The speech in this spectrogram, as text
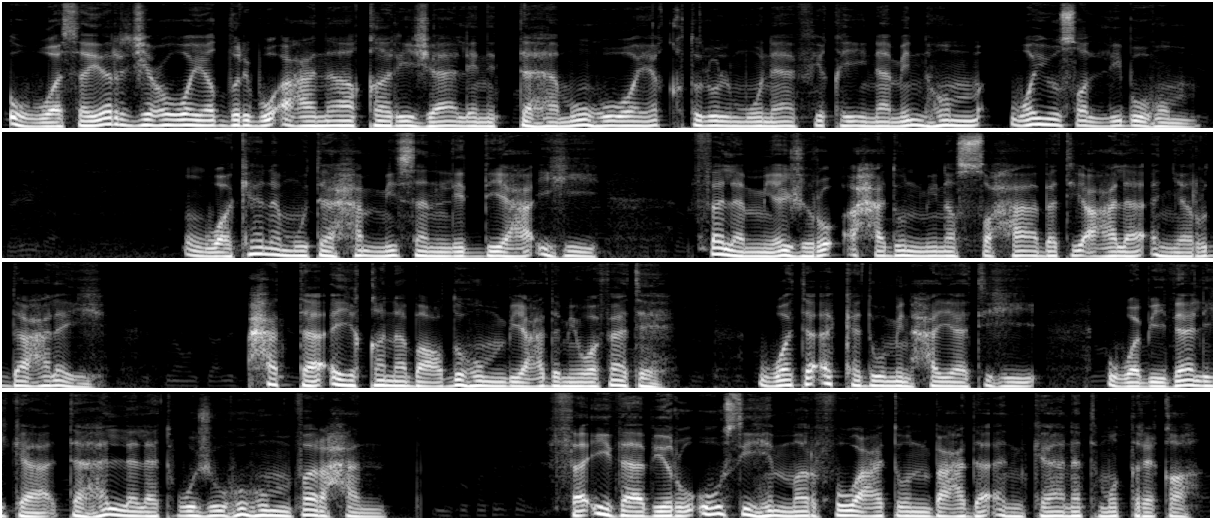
وسيرجع ويضرب أعناق رجال اتهموه ويقتل المنافقين منهم ويصلبهم. وكان متحمسا لادعائه فلم يجرؤ أحد من الصحابة على أن يرد عليه حتى أيقن بعضهم بعدم وفاته وتأكدوا من حياته وبذلك تهللت وجوههم فرحا. فإذا برؤوسهم مرفوعة بعد أن كانت مطرقة.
